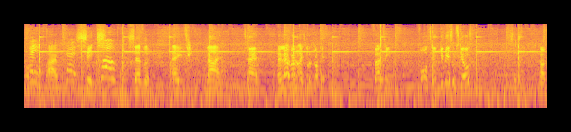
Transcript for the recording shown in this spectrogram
four, Eight, five, ten, six, twelve. seven, eight, nine, ten, eleven. Oh, he's gonna drop it. 13, 14. Give me some skills. 16, no.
